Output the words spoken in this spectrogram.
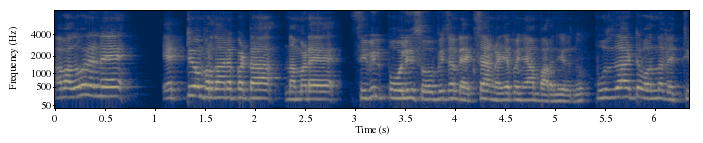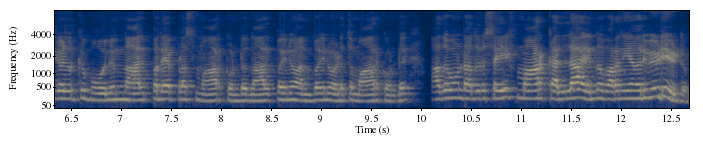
അപ്പോൾ അതുപോലെ തന്നെ ഏറ്റവും പ്രധാനപ്പെട്ട നമ്മുടെ സിവിൽ പോലീസ് ഓഫീസറിന്റെ എക്സാം കഴിഞ്ഞപ്പോൾ ഞാൻ പറഞ്ഞിരുന്നു. പുതുതായിട്ട് വന്ന വ്യക്തികൾക്ക് പോലും നാൽപ്പത് പ്ലസ് മാർക്കുണ്ട് നാൽപ്പതിനും അൻപതിനും അടുത്ത് മാർക്കുണ്ട് അതുകൊണ്ട് അതൊരു സേഫ് മാർക്ക് അല്ല എന്ന് പറഞ്ഞ് ഞാൻ ഒരു വീഡിയോ ഇട്ടു.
